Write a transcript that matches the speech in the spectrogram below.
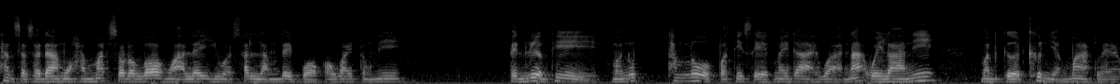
ท่านศาสดามุฮัมมัดสุลลัลฮวะอะลัยฮิวะสัลลัมได้บอกเอาไว้ตรงนี้ เป็นเรื่องที่มนุษย์ทั้งโลกปฏิเสธไม่ได้ว่า ณเวลานี้มันเกิดขึ้นอย่างมากแล้ว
